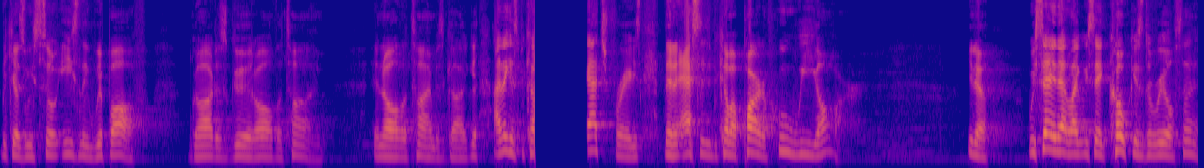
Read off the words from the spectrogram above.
because we so easily whip off God is good all the time, and all the time is God good. I think it's become a catchphrase that it actually become a part of who we are. You know, we say that like we say Coke is the real thing.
